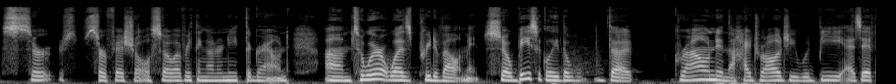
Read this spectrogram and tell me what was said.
sur- superficial, so everything underneath the ground, um, to where it was pre-development. So basically, the the ground and the hydrology would be as if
